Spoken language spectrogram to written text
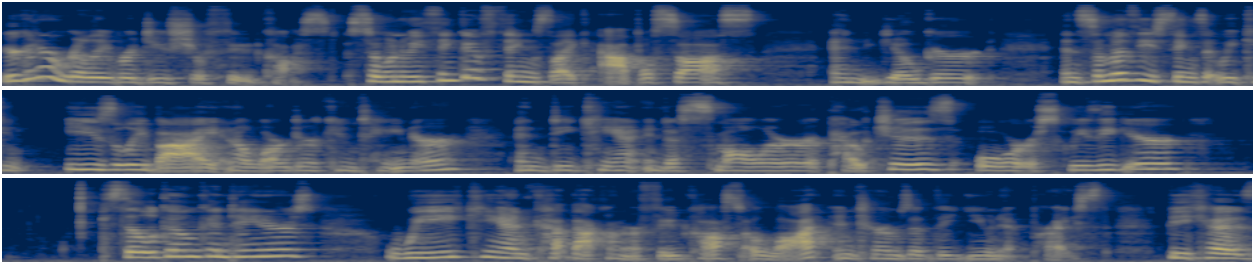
you're to really reduce your food cost. So when we think of things like applesauce and yogurt and some of these things that we can easily buy in a larger container and decant into smaller pouches or Squeasy Gear, silicone containers, we can cut back on our food cost a lot in terms of the unit price because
